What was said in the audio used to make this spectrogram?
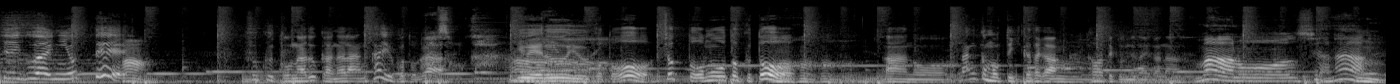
定具合によってあ服となるかならんかいうことが言えるいうことをちょっと思うとくとあのなんか持っていき方が変わってくるんじゃないかな。まああのそやな、うん。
